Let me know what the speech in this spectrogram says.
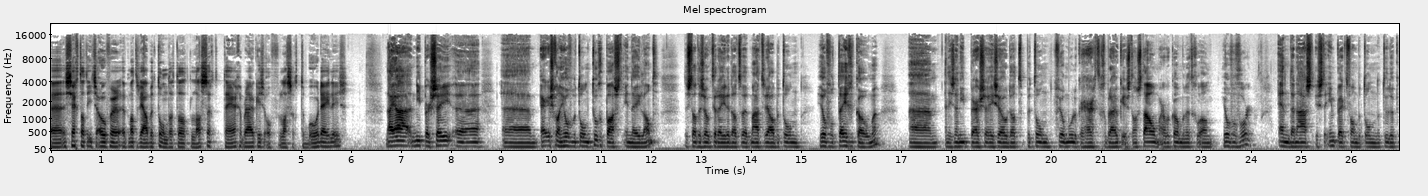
Uh, zegt dat iets over het materiaal beton? Dat dat lastig te hergebruiken is of lastig te beoordelen is? Nou ja, niet per se. Uh, er is gewoon heel veel beton toegepast in Nederland. Dus dat is ook de reden dat we het materiaal beton heel veel tegenkomen. Ehm, en is nou niet per se zo dat beton veel moeilijker her te gebruiken is dan staal, maar we komen het gewoon heel veel voor. En daarnaast is de impact van beton natuurlijk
